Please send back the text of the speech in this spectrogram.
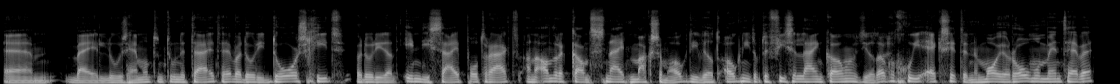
Um, bij Lewis Hamilton toen de tijd. Hè, waardoor hij doorschiet. Waardoor hij dan in die zijpot raakt. Aan de andere kant snijdt Max hem ook. Die wil ook niet op de vieze lijn komen. Want die wil ook een goede exit en een mooie rolmoment hebben.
